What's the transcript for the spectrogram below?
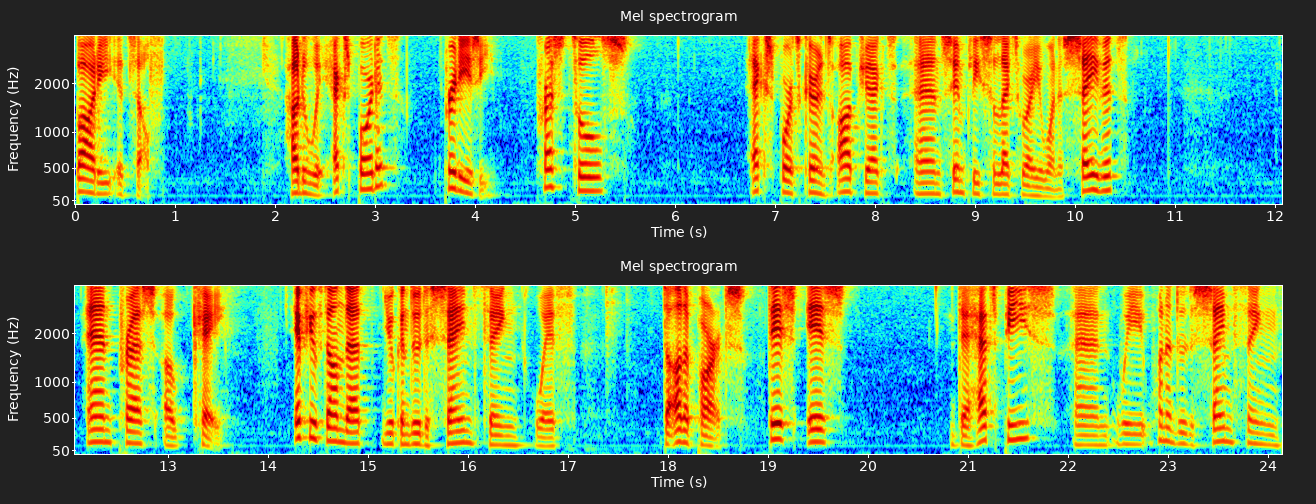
body itself. How do we export it? Pretty easy. Press Tools, Export Current Object and simply select where you want to save it and press OK. If you've done that, you can do the same thing with the other parts. This is the headpiece and we want to do the same thing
